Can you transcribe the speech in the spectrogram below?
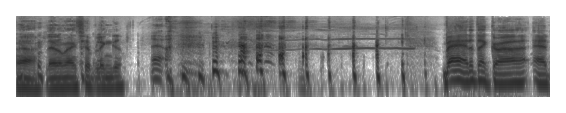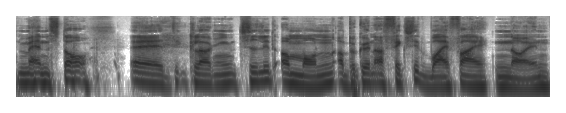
ja. ja, lad du mærke til at blinke. Ja. Hvad er det, der gør, at man står øh, klokken tidligt om morgenen og begynder at fikse sit wifi nøgen,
